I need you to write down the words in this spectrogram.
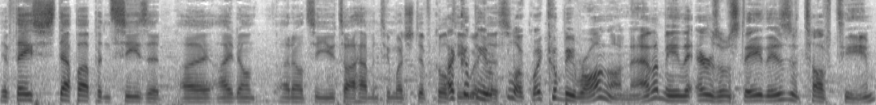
If they step up and seize it, I, I don't I don't see Utah having too much I difficulty could with be this. look. I could be wrong on that. I mean, the Arizona State is a tough team,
